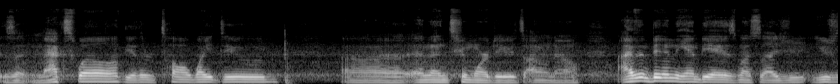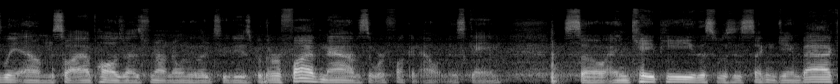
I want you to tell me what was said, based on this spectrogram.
is it Maxwell, the other tall white dude, uh, and then two more dudes. I don't know. I haven't been in the NBA as much as I usually am, so I apologize for not knowing the other two dudes. But there were five Mavs that were fucking out in this game. So, and KP, this was his second game back.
